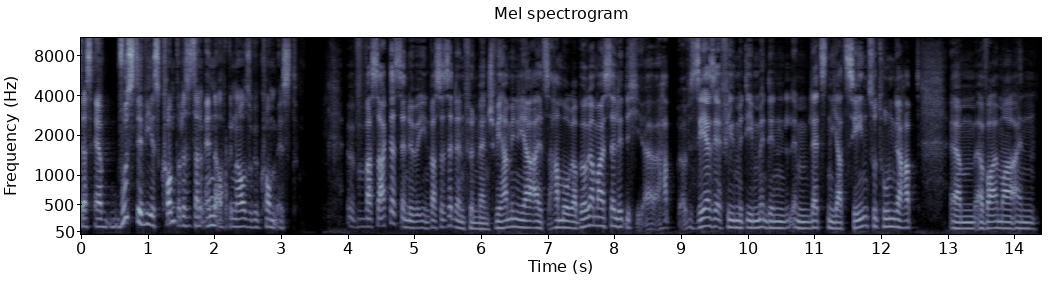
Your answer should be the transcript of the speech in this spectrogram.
dass er wusste, wie es kommt und dass es dann am Ende auch genauso gekommen ist. Was sagt das denn über ihn? Was ist er denn für ein Mensch? Wir haben ihn ja als Hamburger Bürgermeister erlebt. Ich äh, habe sehr, sehr viel mit ihm in den, im letzten Jahrzehnt zu tun gehabt. Ähm, er war immer ein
